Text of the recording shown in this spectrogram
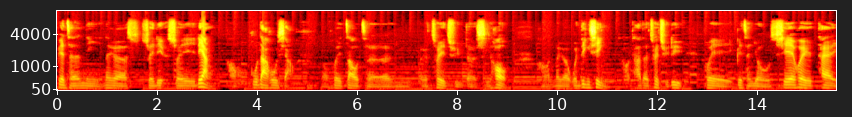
变成你那个水流水量，哦，忽大忽小，哦，会造成那个萃取的时候，哦，那个稳定性哦。它的萃取率会变成有些会太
